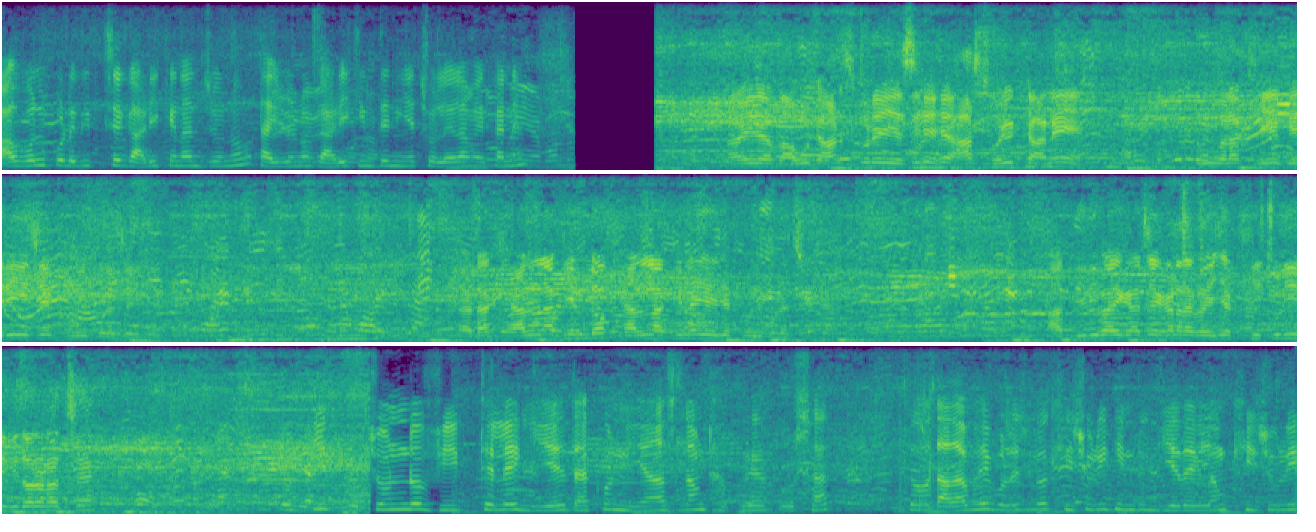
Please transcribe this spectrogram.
পাগল করে দিচ্ছে গাড়ি কেনার জন্য, তাই জন্য গাড়ি কিনতে নিয়ে চলে এলাম এখানে। বাবু ডান্স করে এসে আর শরীর টানে দুবেলা খেয়ে বেরিয়েছে, ঘুমিয়ে পড়েছে। একটা খেলনা কিনলো, খেলনা কিনে এই যে ঘুমিয়ে পড়েছে। আর দিদিভাই গেছে এখানে দেখো, এই যে খিচুড়ি বিতরণ হচ্ছে। তো কি প্রচণ্ড ভিড় ঠেলে গিয়ে দেখো, নিয়ে আসলাম ঠাকুরের প্রসাদ। তো দাদাভাই বলেছিল খিচুড়ি, কিন্তু গিয়ে দেখলাম খিচুড়ি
